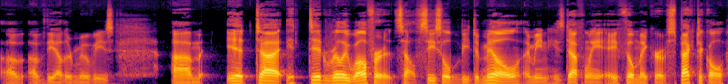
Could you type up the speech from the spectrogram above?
of, of the other movies. Um, it uh, it did really well for itself. Cecil B. DeMille, I mean, he's definitely a filmmaker of spectacle,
